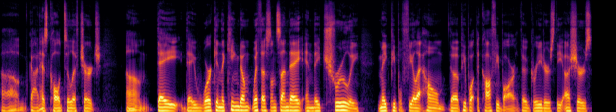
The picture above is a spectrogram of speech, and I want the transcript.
Um, God has called to Lift Church. Um, they they work in the kingdom with us on Sunday, and they truly make people feel at home. The people at the coffee bar, the greeters, the ushers,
